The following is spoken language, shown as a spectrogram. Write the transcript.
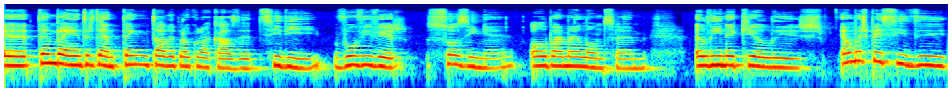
Uh, também, entretanto, tenho estado a procurar casa, decidi, vou viver sozinha, all by my lonesome, ali naqueles. É uma espécie de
